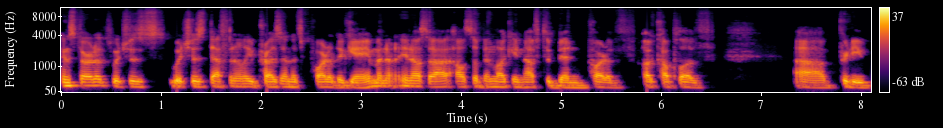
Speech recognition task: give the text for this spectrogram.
in startups, which is which is definitely present It's part of the game. And you know, so I've also been lucky enough to have been part of a couple of uh, pretty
